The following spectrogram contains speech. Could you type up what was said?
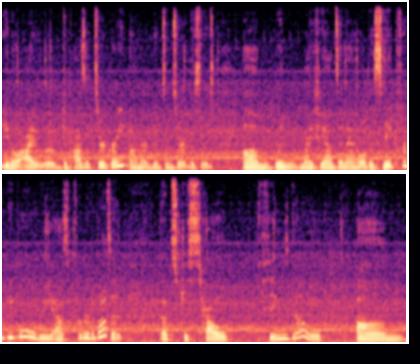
You know, I uh, deposits are great on our goods and services. Um, when my fiance and I hold a snake for people, we ask for a deposit. That's just how things go. Um,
